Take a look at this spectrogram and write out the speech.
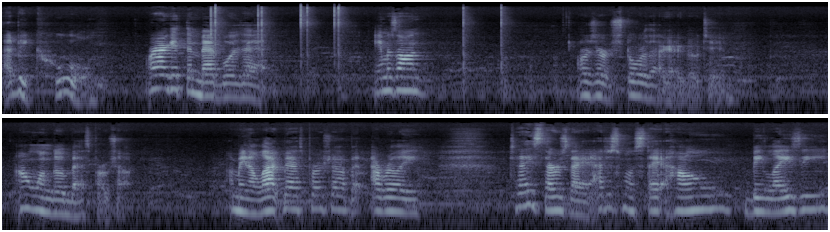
That'd be cool. Where I get them bad boys at? Amazon? Or is there a store that I gotta go to? I don't want to go Bass Pro Shop. I mean, I like Bass Pro Shop, but I really today's Thursday. I just want to stay at home, be lazy,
